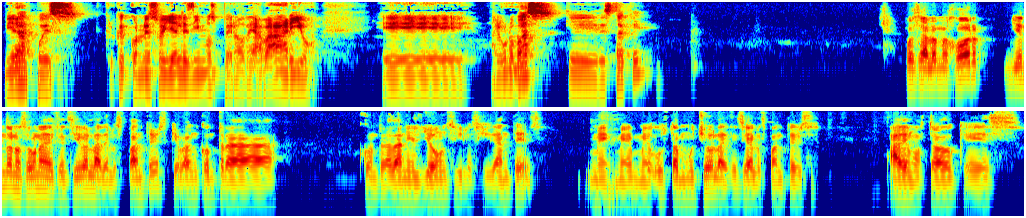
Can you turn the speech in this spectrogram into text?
Mira, pues creo que con eso ya les dimos, pero de avario. Eh, ¿Alguno más que destaque? Pues a lo mejor, yéndonos a una defensiva, la de los Panthers, que van contra contra Daniel Jones y los Gigantes. Me, me, gusta mucho. La defensa de los Panthers ha demostrado que es,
